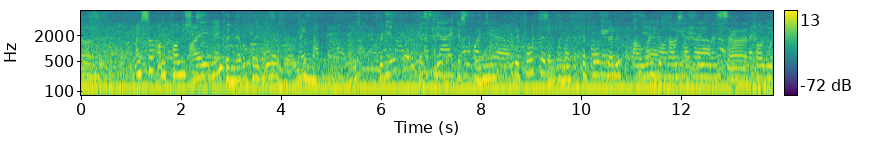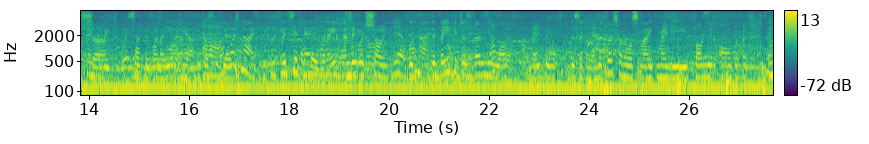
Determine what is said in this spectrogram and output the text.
shots. I saw on Polish I TV. could never play basketball. Nice even- having them. I was pretty it was as a kid. I just couldn't. reporter Something- reporter uh, went to house of famous uh, Polish uh, soccer player because he It was got nice because you like second baby, right? And they were showing the, the baby just barely walked, right? The, the second one. The first one was like maybe four year old and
